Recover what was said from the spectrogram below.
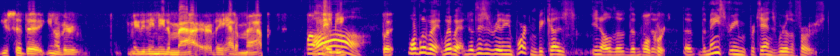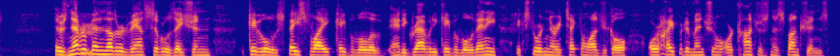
you said that you know they're maybe they need a map or they had a map well maybe Ah. but- well, wait, wait, wait, wait. No, This is really important because you know the the Well, the, the, the mainstream pretends we're the first. There's never Mm-hmm. been another advanced civilization capable of space flight, capable of anti gravity, capable of any extraordinary technological or hyperdimensional or consciousness functions.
